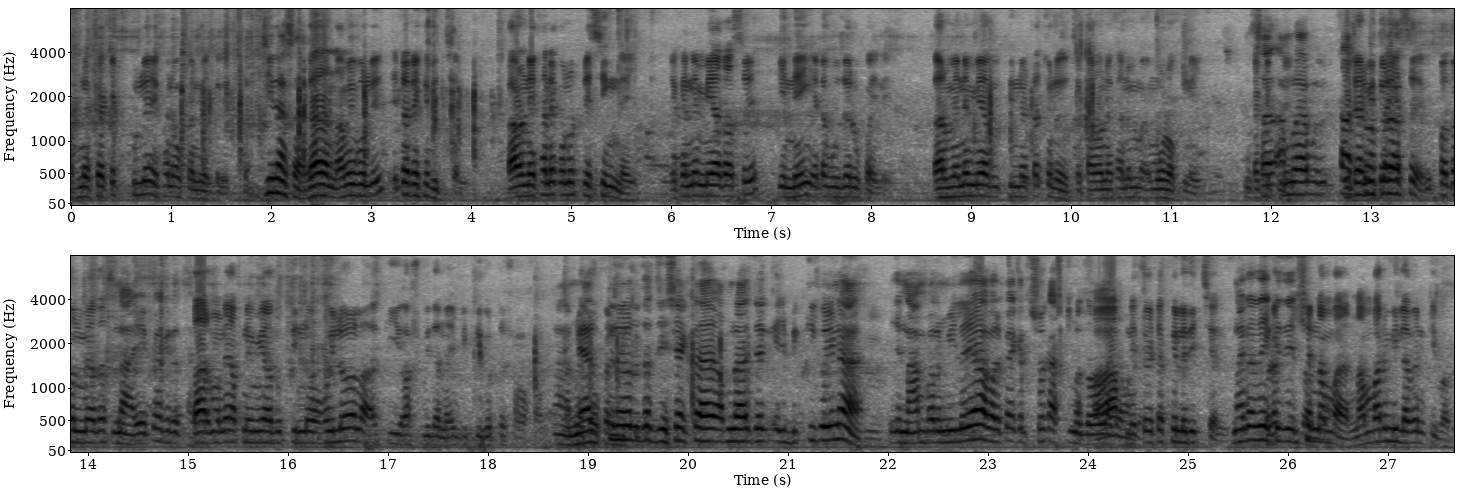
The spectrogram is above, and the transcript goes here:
আপনি প্যাকেট খুলে এখানে ওখানে রেখে দিচ্ছেন। জি না স্যার দাঁড়ান আমি বলি এটা রেখে দিচ্ছেন। কারণ এখানে কোনো ট্রেসিং নেই। এখানে মেয়াদ আছে কি নেই এটা বোঝার উপায় নেই। তার মানে মেয়াদ উত্তীর্ণটা চলে যাচ্ছে কারণ এখানে মোড়ক নেই। স্যার আমরা এটার ভিতরে আছে উৎপাদন মেয়াদ আছে। না এই প্যাকেটে থাকে। তার মানে আপনি মেয়াদ উত্তীর্ণ হইলেও কি অসুবিধা নাই বিক্রি করতে সমস্যা মেয়াদ উত্তীর্ণ হলে তো যে একটা আমরা যে এই বিক্রি করি না এই যে নাম্বার আবার প্যাকেট কাস্টমার দেওয়া আপনি তো এটা ফেলে দিচ্ছেন। না এটা রেখে ওটা নাম্বার? নাম্বার মিলাবেন কীভাবে?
